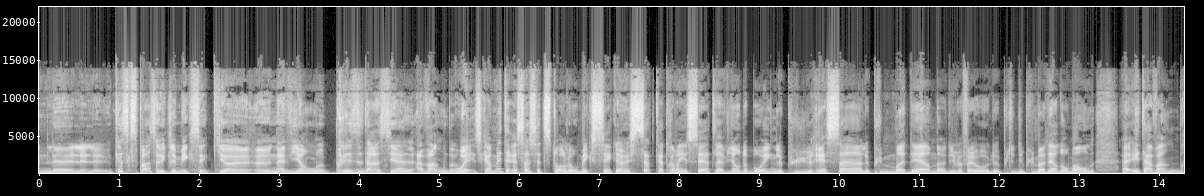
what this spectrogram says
le- qu'est-ce qui se passe avec le Mexique? Qui a un, un avion présidentiel à vendre? Oui, c'est quand même intéressant cette histoire-là. Au Mexique, un 787, l'avion de Boeing le plus récent, le plus moderne, des, le plus, des plus modernes au monde, euh, est à vendre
